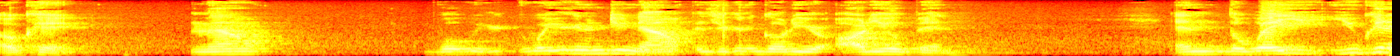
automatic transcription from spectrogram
Okay. Now, what, we, what you're going to do now is you're going to go to your audio bin. And the way you, you, can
